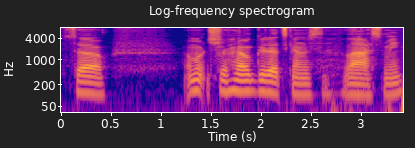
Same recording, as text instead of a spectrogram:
So, I'm not sure how good that's gonna last me.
